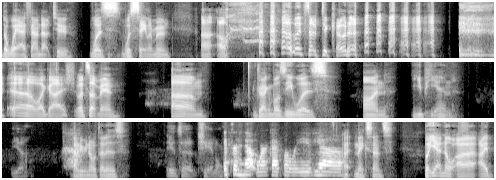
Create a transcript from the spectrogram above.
the way I found out too was was Sailor Moon. Uh, oh, what's up, Dakota? oh my gosh, what's up, man? Um, Dragon Ball Z was on UPN. Yeah, I don't even know what that is. it's a channel. It's a network, I believe. Yeah. That makes sense. But yeah, no, I I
